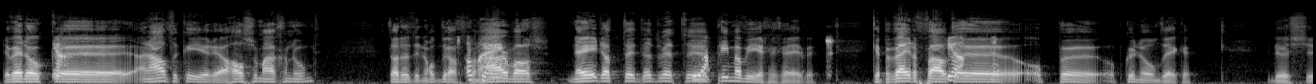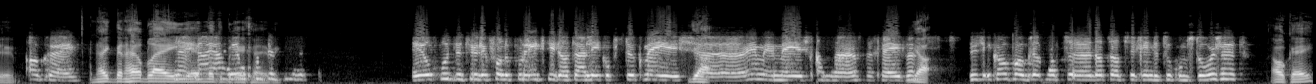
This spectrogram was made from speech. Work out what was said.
Er werd ook Ja. eh, een aantal keer eh, Halsema genoemd. Dat het in opdracht van haar was. Nee, dat, dat werd Ja. prima weergegeven. Ik heb er weinig fouten op, op kunnen ontdekken. Dus eh, Oké. nee, ik ben heel blij Nee, eh, nou met ja, de heel goed, berichtgeving. natuurlijk, heel goed natuurlijk van de politie dat daar lik op stuk mee is, Ja. eh, mee- mee is gaan, gegeven. Ja. Dus ik hoop ook dat dat, dat dat zich in de toekomst doorzet. Oké,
